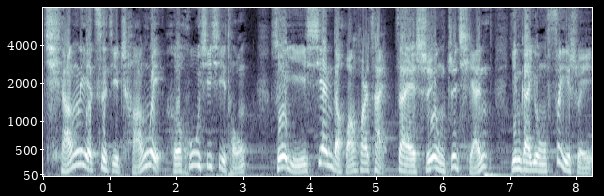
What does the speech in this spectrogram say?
强烈刺激肠胃和呼吸系统。所以，鲜的黄花菜在食用之前，应该用沸水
